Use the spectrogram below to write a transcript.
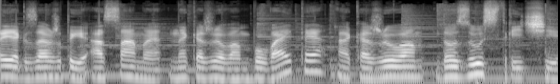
все як завжди. А саме не кажу вам бувайте, а кажу вам до зустрічі.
